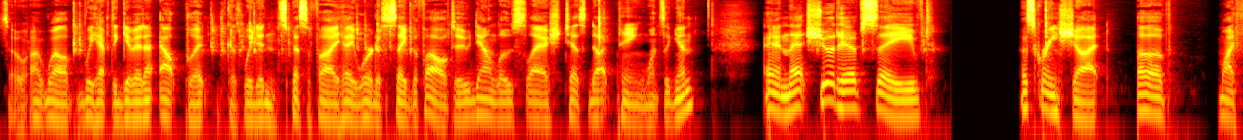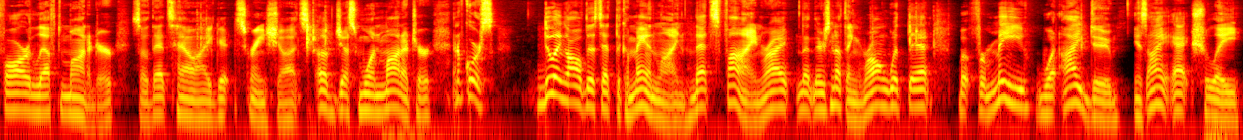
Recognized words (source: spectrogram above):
So, uh, well, we have to give it an output because we didn't specify, hey, where to save the file to. Download slash test.ping once again. And that should have saved a screenshot of my far left monitor. So that's how I get screenshots of just one monitor. And of course, doing all this at the command line, that's fine, right? There's nothing wrong with that. But for me, what I do is I actually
